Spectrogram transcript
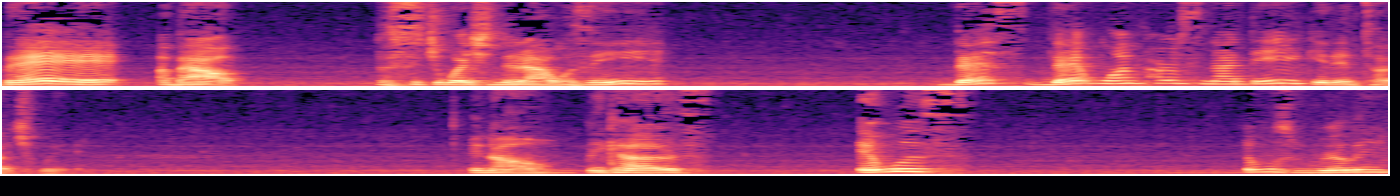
bad about the situation that I was in. That's that one person I did get in touch with. You know, because it was it was really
